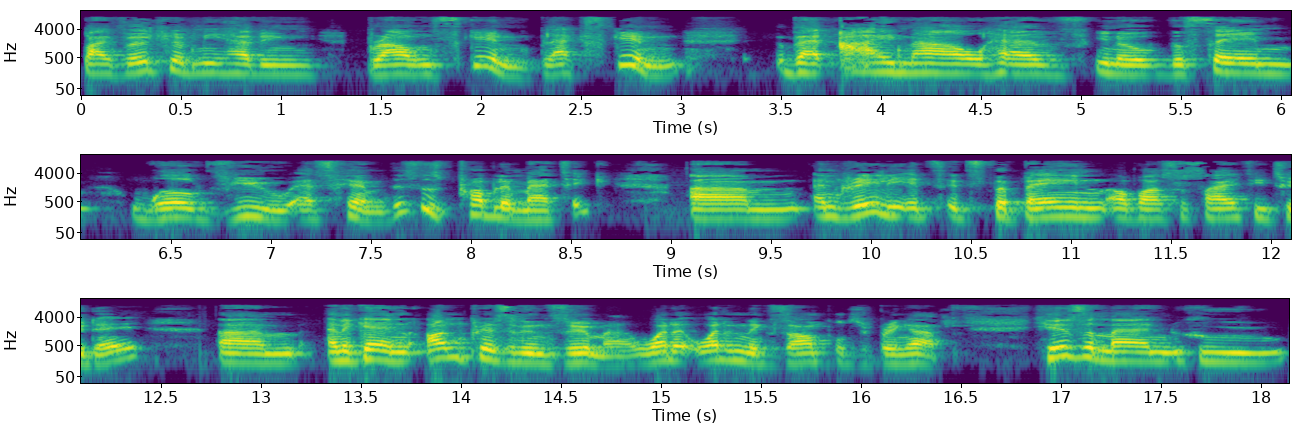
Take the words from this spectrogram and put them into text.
by virtue of me having brown skin, black skin, that I now have, you know, the same worldview as him. This is problematic. Um, and really it's, it's the bane of our society today. Um, and again, on President Zuma, what, a, what an example to bring up. Here's a man who,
